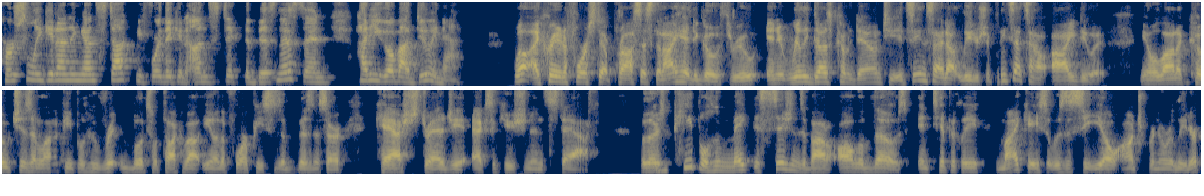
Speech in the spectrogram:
personally getting unstuck before they can unstick the business? And how do you go about doing that? Well, I created a four step process that I had to go through. And it really does come down to it's inside out leadership. At least that's how I do it you know a lot of coaches and a lot of people who've written books will talk about you know the four pieces of business are cash strategy execution and staff but there's Mm-hmm. people who make decisions about all of those. And typically, in my case, it was the CEO, entrepreneur, leader.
